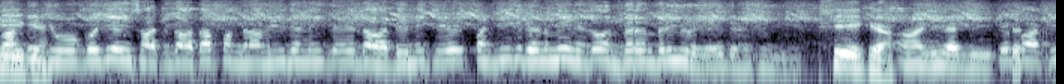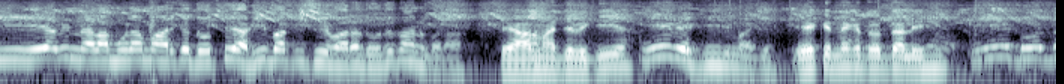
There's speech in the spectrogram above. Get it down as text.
ਬਾਕੀ। ਜੋ ਕੁਝ ਅਸੀਂ ਸੱਚ ਦੱਸਦਾ 15 20 ਦਿਨ ਨਹੀਂ ਕਹੇ 10 ਦਿਨ ਨਹੀਂ ਕਹੇ 25 ਕੁ ਦਿਨ ਮਹੀਨੇ ਤੋਂ ਅੰਦਰ ਅੰਦਰ ਹੀ ਹੋ ਜਾਏ ਦਿਨ ਸੂਈ। ਠੀਕ ਆ। ਹਾਂਜੀ ਹਾਂਜੀ। ਤੇ ਬਾਕੀ ਇਹ ਆ ਵੀ ਮੈਲਾ ਮੂਲਾ ਮਾਰ ਕੇ ਦੁੱਧ ਤੇ ਆ ਗਈ ਬਾਕੀ ਸੇਵਾ ਦਾ ਦੁੱਧ ਤੁਹਾਨੂੰ ਪਤਾ। ਤੇ ਆ ਮੱਝ ਵਿਕੀ ਆ? ਇਹ ਵੇਗੀ ਜੀ ਮੱਝ। ਇਹ ਕਿੰਨੇ ਕ ਦੁੱਧ ਵਾਲੀ ਸੀ? ਇਹ ਦੁੱਧ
